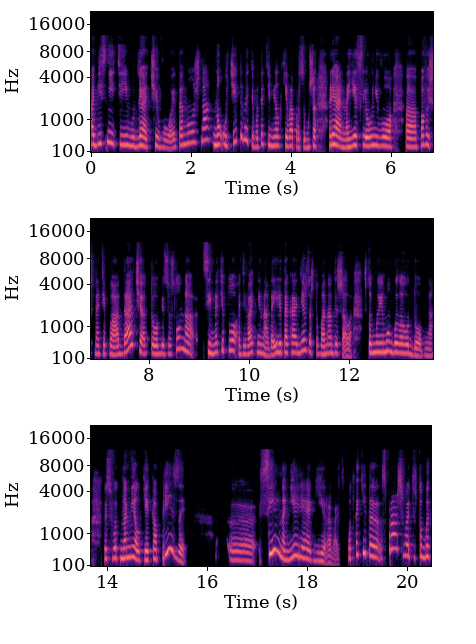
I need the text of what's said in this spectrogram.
объясните ему, для чего это нужно, но учитывайте вот эти мелкие вопросы. Потому что реально, если у него э, повышенная теплоотдача, то, безусловно, сильно тепло одевать не надо. Или такая одежда, чтобы она дышала, чтобы ему было удобно. То есть вот на мелкие капризы сильно не реагировать. Вот какие-то спрашивать, чтобы,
